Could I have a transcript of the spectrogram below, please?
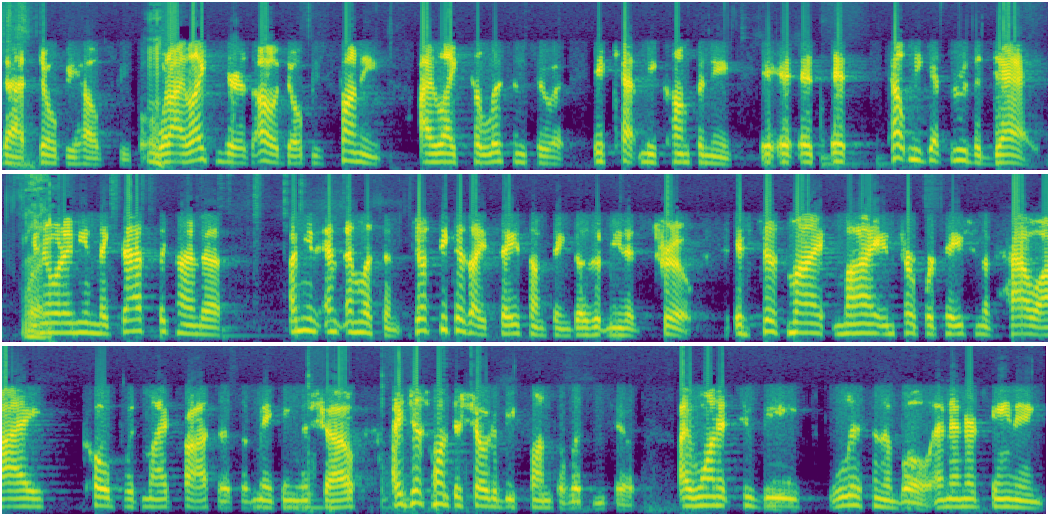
That Dopey helps people. Hmm. What I like to hear is, oh, Dopey's funny. I like to listen to it. It kept me company. It it, it, it helped me get through the day. You Right. know what I mean? Like that's the kind of. I mean, and, and listen, just because I say something doesn't mean it's true. It's just my my interpretation of how I cope with my process of making the show. I just want the show to be fun to listen to. I want it to be listenable and entertaining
